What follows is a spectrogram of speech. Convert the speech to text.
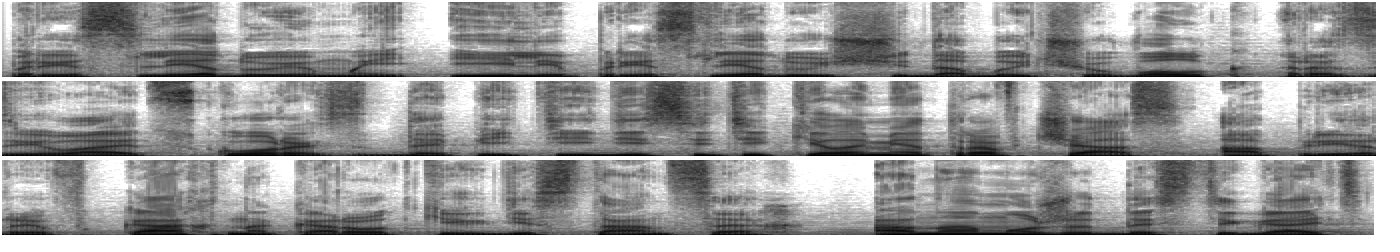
Преследуемый или преследующий добычу волк развивает скорость до 50 км в час, а при рывках на коротких дистанциях она может достигать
